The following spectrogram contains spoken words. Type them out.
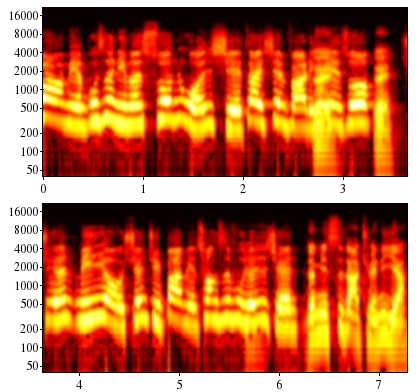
罢免不是你们孙文写在宪法里面说，对，选民有选举罢免创世父权之权，人民四大权利啊，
